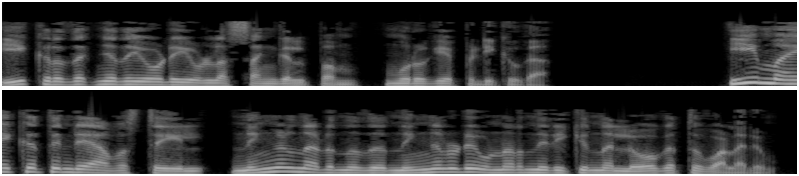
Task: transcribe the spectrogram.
ഈ കൃതജ്ഞതയോടെയുള്ള സങ്കല്പം മുറുകെ പിടിക്കുക. ഈ മയക്കത്തിന്റെ അവസ്ഥയിൽ നിങ്ങൾ നടുന്നത് നിങ്ങളുടെ ഉണർന്നിരിക്കുന്ന ലോകത്ത് വളരും.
